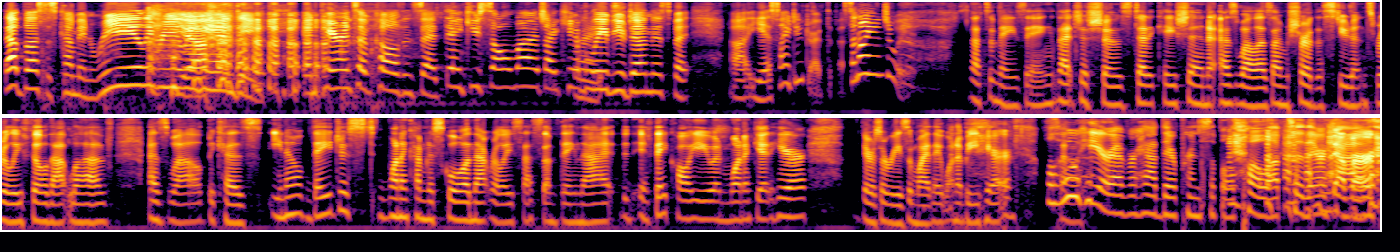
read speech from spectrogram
that bus has come in really, really Yeah. handy. And parents have called and said, thank you so much. I can't Right. believe you've done this. But uh, yes, I do drive the bus and I enjoy it. That's amazing. That just shows dedication as well as I'm sure the students really feel that love as well because, you know, they just want to come to school and that really says something that if they call you and want to get here, there's a reason why they want to be here. Well, So- who here ever had their principal pull up to their Never. house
